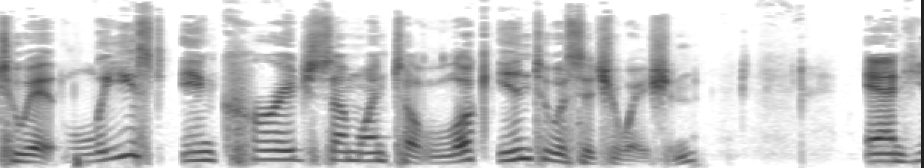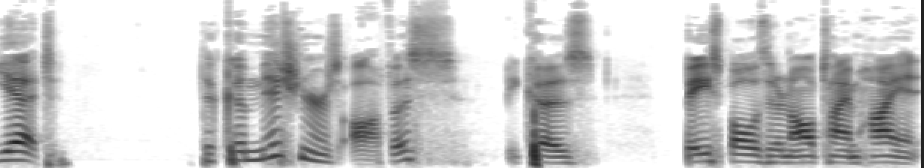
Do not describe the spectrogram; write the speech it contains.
to at least encourage someone to look into a situation, and yet the commissioner's office, because baseball is at an all time high and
